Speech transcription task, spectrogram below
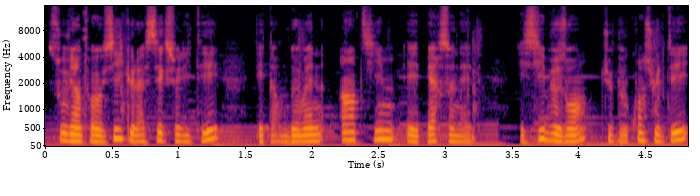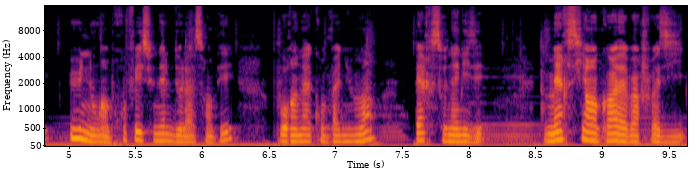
Souviens-toi aussi que la sexualité est un domaine intime et personnel. Et si besoin, tu peux consulter une ou un professionnel de la santé pour un accompagnement personnalisé. Merci encore d'avoir choisi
